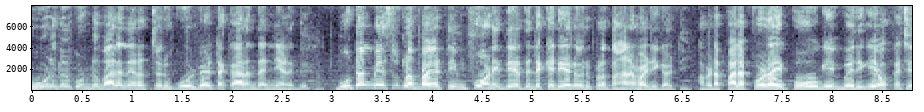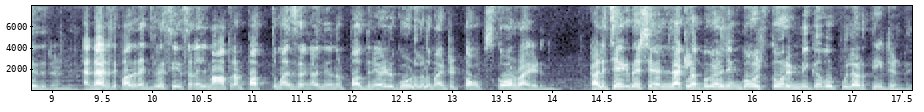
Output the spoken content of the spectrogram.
ഗോളുകൾ കൊണ്ട് വല നിറച്ച ഒരു ഗോൾ വേട്ടക്കാരൻ തന്നെയാണ് ഇദ്ദേഹം. ഭൂട്ടാൻ ബേസ്ഡ് ക്ലബ്ബായ ടിംഫു ആണ് ഇദ്ദേഹത്തിന്റെ കരിയറിൽ ഒരു പ്രധാന വഴികാട്ടി. അവിടെ പലപ്പോഴായി പോവുകയും വരികയും ഒക്കെ ചെയ്തിട്ടുണ്ട്. രണ്ടായിരത്തി പതിനഞ്ചിലെ സീസണിൽ മാത്രം പത്ത് മത്സരങ്ങളിൽ നിന്നും പതിനേഴ് ഗോളുകളുമായിട്ട് ടോപ്പ് സ്കോറർ ആയിരുന്നു. കളിച്ച ഏകദേശം എല്ലാ ക്ലബ്ബുകളിലും ഗോൾ സ്കോറിംഗ് മികവ് പുലർത്തിയിട്ടുണ്ട്.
